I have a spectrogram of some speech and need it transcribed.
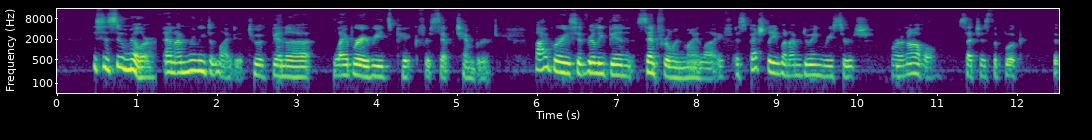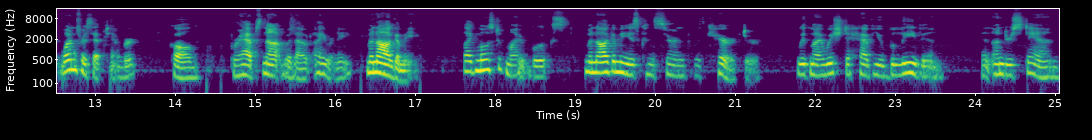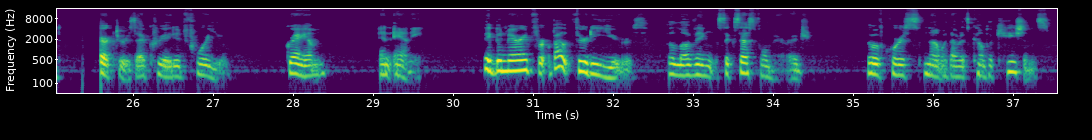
this is Sue Miller, and I'm really delighted to have been a Library Reads pick for September. Libraries have really been central in my life, especially when I'm doing research for a novel, such as the book that won for September, called, perhaps not without irony, Monogamy. Like most of my books, monogamy is concerned with character, with my wish to have you believe in and understand characters I've created for you Graham and Annie. They've been married for about 30 years, a loving, successful marriage, though of course not without its complications.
